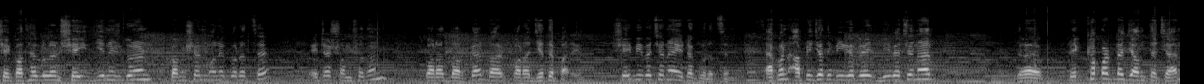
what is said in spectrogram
সেই কথাগুলো সেই জিনিসগুলো কমিশন মনে করেছে, এটা সংশোধন করার দরকার বা করা যেতে পারে। সেই বিবেচনায় এটা করেছেন। এখন আপনি যদি বিবেচনার প্রেক্ষাপটটা জানতে চান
